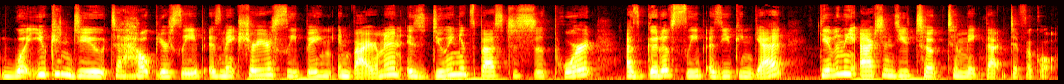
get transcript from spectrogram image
What you can do to help your sleep is make sure your sleeping environment is doing its best to support as good of sleep as you can get, given the actions you took to make that difficult.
